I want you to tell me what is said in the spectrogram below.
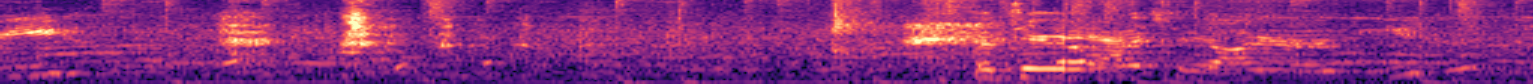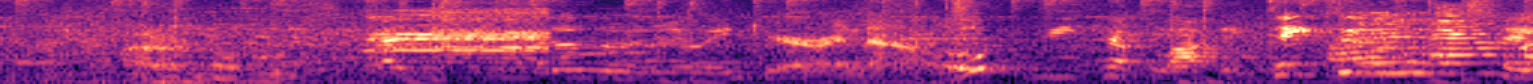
Yeah. What's your reaction? I don't know who. Doesn't really care right now. We kept laughing. Take two. Take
